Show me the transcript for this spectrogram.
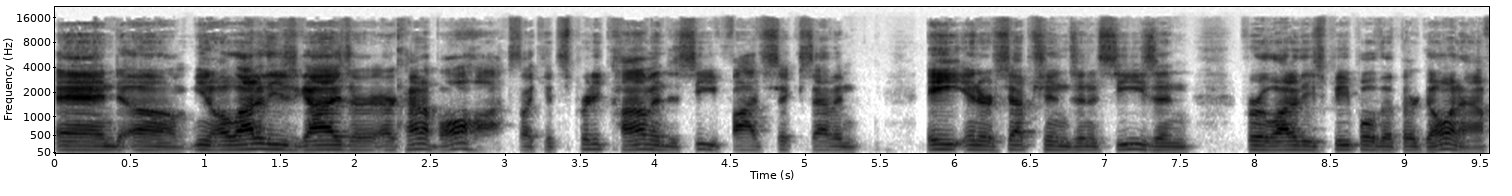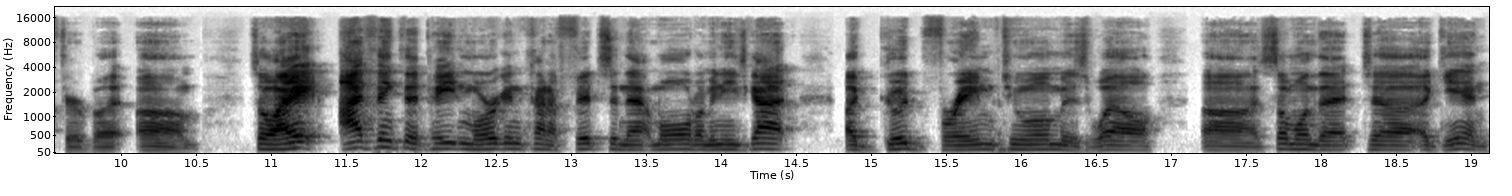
and um, you know, a lot of these guys are, are kind of ball hawks. Like it's pretty common to see five, six, seven, eight interceptions in a season for a lot of these people that they're going after. But um, so I I think that Peyton Morgan kind of fits in that mold. I mean, he's got a good frame to him as well. Uh, someone that uh, again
